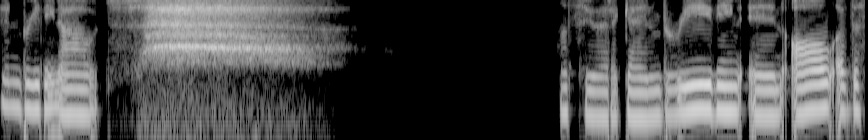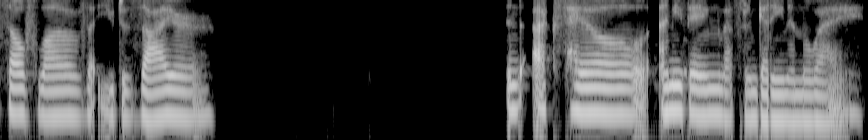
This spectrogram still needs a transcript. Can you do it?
and breathing out. Let's do that again. Breathing in all of the self love that you desire. And exhale anything that's been getting in the way.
